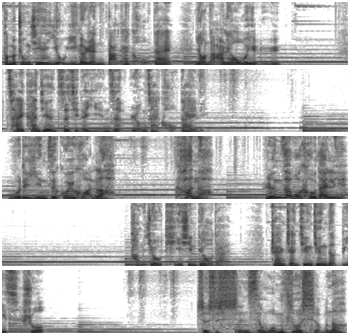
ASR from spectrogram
他们中间有一个人打开口袋要拿料喂驴，才看见自己的银子仍在口袋里。我的银子归还了，看呐，人在我口袋里。他们就提心吊胆，战战兢兢的彼此说：“这是神向我们做什么呢？”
